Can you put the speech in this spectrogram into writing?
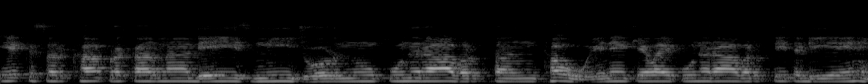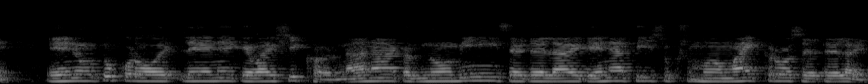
એક સરખા પ્રકારના બેઝની જોડનું પુનરાવર્તન થવું. એને કહેવાય પુનરાવર્તિત ડીએનએ. એનો ટુકડો એટલે એને કહેવાય શિખર. નાના કદનો મિની સેટેલાઇટ, એનાથી સૂક્ષ્મ માઇક્રો સેટેલાઇટ.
